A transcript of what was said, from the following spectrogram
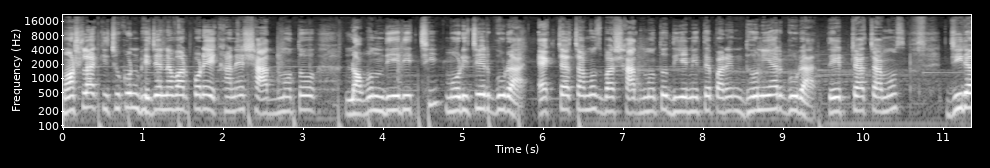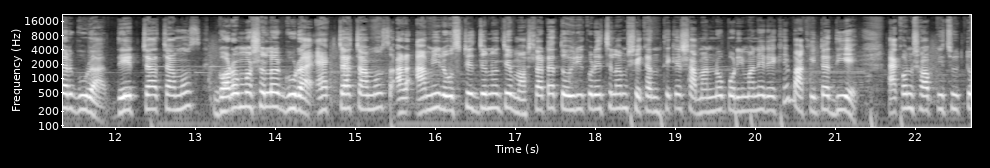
মশলা কিছুক্ষণ ভেজে নেওয়ার পরে এখানে স্বাদ মতো লবণ দিয়ে দিচ্ছি। মরিচের গুঁড়া এক চা চামচ বা স্বাদ মতো দিয়ে নিতে পারেন। ধনিয়ার গুঁড়া দেড় চা চামচ। জিরার গুঁড়া, দেড় চা চামচ, গরম মশলার গুঁড়া, এক চা চামচ আর আমি রোস্টের জন্য যে মশলাটা তৈরি করেছিলাম সেখান থেকে সামান্য পরিমাণে রেখে বাকিটা দিয়ে এখন সব কিছু একটু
